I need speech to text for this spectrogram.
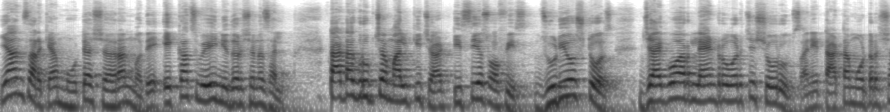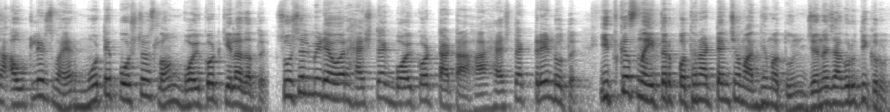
यांसारख्या मोठ्या शहरांमध्ये एकाच वेळी निदर्शनं झाली. टाटा ग्रुपच्या मालकीच्या T C S office Zudio stores Jaguar Land रोवरचे शोरूम्स आणि टाटा मोटर्सच्या आउटलेट्स बाहेर मोठे पोस्टर्स लावून बॉयकॉट केला जातोय. सोशल मीडियावर हॅशटॅग बॉयकॉट टाटा हा हॅशटॅग ट्रेंड होतोय. इतकंच नाही तर पथनाट्यांच्या माध्यमातून जनजागृती करून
